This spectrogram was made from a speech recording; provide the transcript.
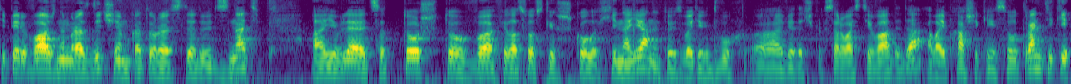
Теперь важным различием, которое следует знать, а, является то, что в философских школах Хинаяны, то есть в этих двух а, веточках Сарвастивады, да, о Вайбхашике и Саутрантике,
